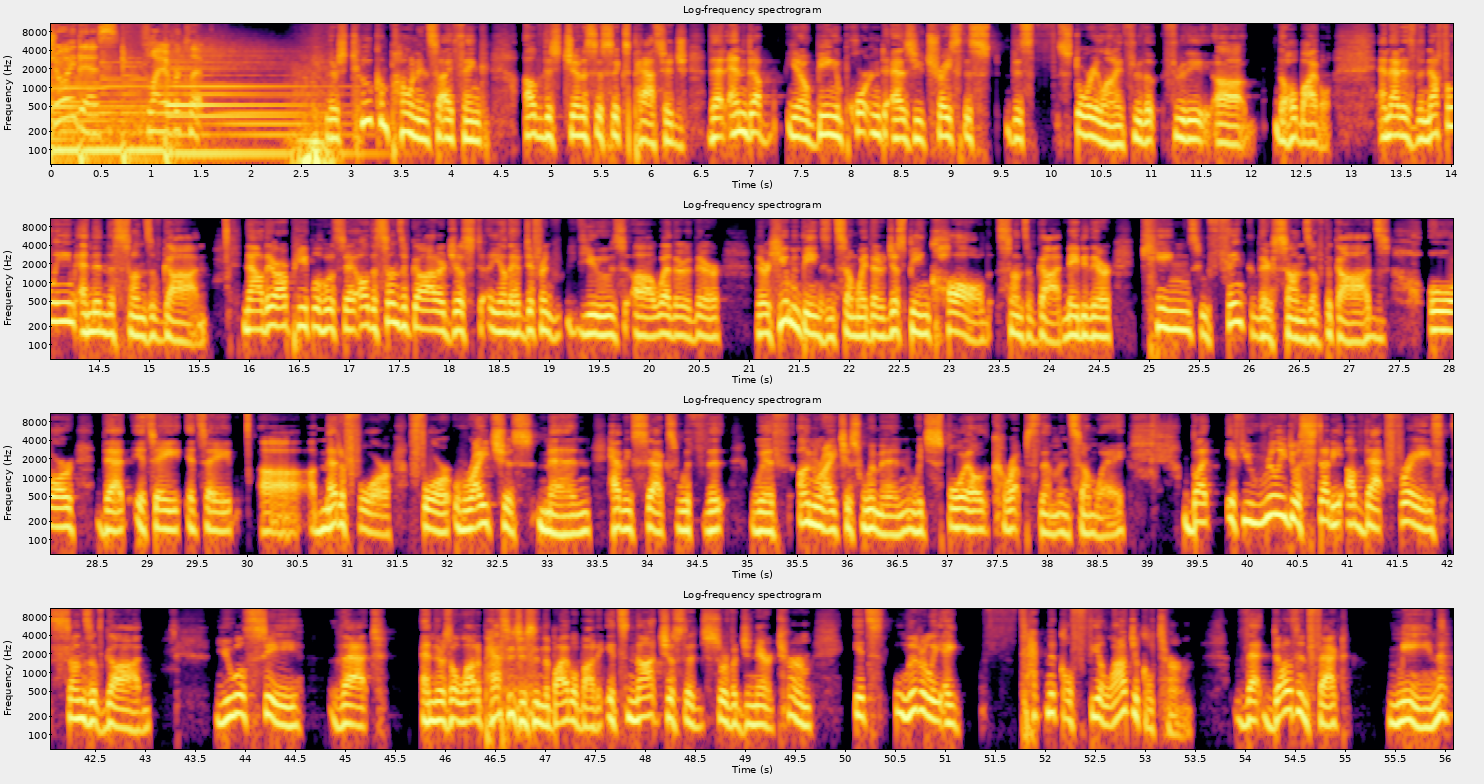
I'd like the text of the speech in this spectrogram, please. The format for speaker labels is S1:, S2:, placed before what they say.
S1: Enjoy this flyover clip.
S2: There's two components, I think, of this Genesis 6 passage that end up, you know, being important as you trace this this storyline through the through the uh, the whole Bible. And that is the Nephilim and then the sons of God. Now, there are people who will say, oh, the sons of God are just, you know, they have different views, uh, whether they're they're human beings in some way that are just being called sons of God. Maybe they're kings who think they're sons of the gods, or that it's a it's a uh, a metaphor for righteous men having sex with the with unrighteous women, which spoil corrupts them in some way. But if you really do a study of that phrase, "sons of God," you will see that and there's a lot of passages in the Bible about it. It's not just a sort of a generic term. It's literally a technical theological term that does in fact mean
